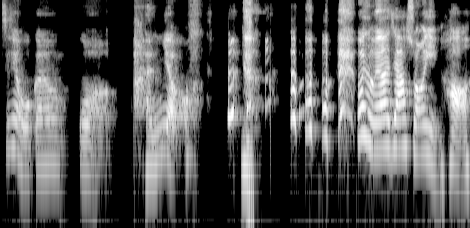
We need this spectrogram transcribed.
之前我跟我朋友，为什么要加双引号？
